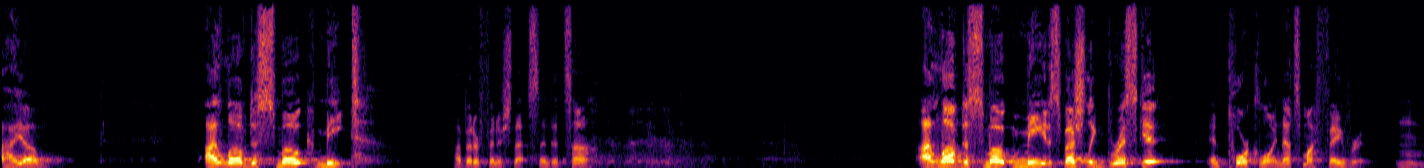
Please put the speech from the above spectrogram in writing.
I, um, I love to smoke meat. I better finish that sentence, huh? I love to smoke meat, especially brisket and pork loin. That's my favorite. Mm.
